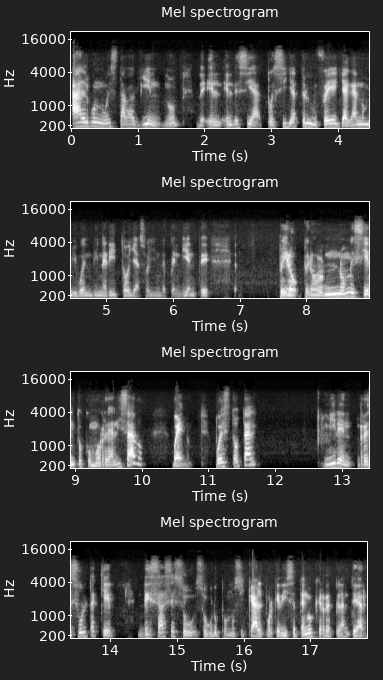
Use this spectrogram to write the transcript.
algo no estaba bien, ¿no? él, él, decía, pues sí, ya triunfé, ya gano mi buen dinerito, ya soy independiente, pero, pero no me siento como realizado. Bueno, pues total, miren, resulta que deshace su, grupo musical porque dice, tengo que replantear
